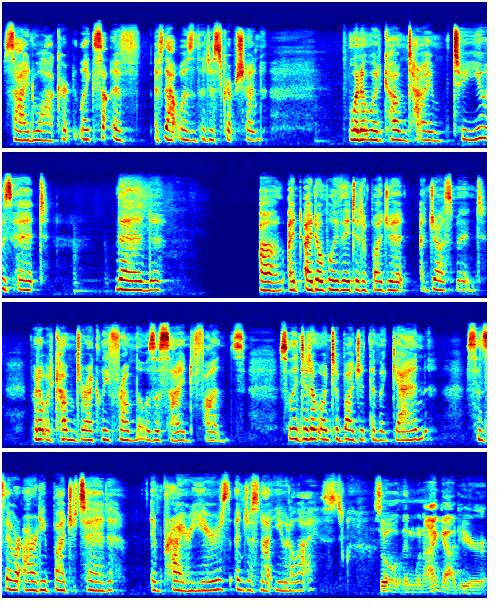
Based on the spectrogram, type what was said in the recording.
sidewalk, or like so- if if that was the description. When it would come time to use it, then um, I, I don't believe they did a budget adjustment, but it would come directly from those assigned funds. So they didn't want to budget them again since they were already budgeted in prior years and just not utilized. So then when I got here,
